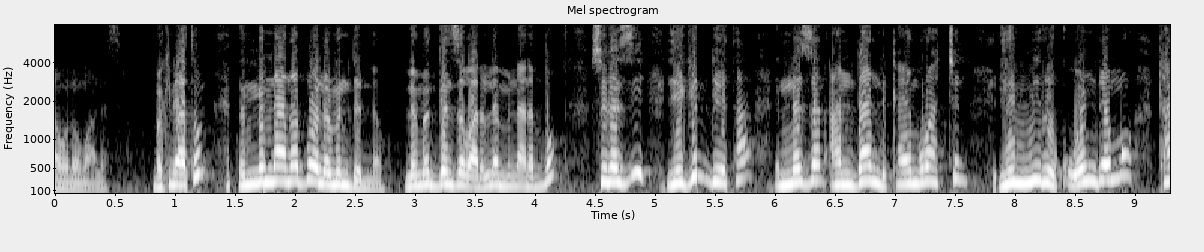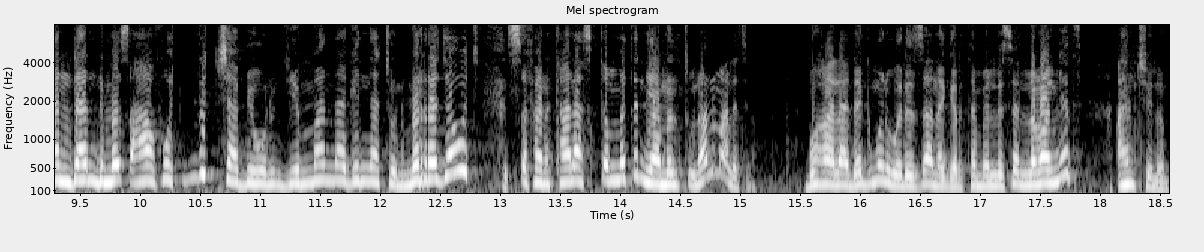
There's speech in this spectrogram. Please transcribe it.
ነው ነው ማለት ነው ምክንያቱም የምናነበው ለምንድን ነው ለመገንዘብ አይደለም የምናነበው። ስለዚህ የግዴታ እነዛን አንዳንድ ከአይምሯችን የሚርቁ ወይም ደግሞ ከአንዳንድ መጽሐፎች ብቻ ቢሆኑ የማናገኛቸውን መረጃዎች ጽፈን ካላስቀመጥን ያመልጡናል ማለት ነው። በኋላ ደግመን ወደዛ ነገር ተመልሰን ለማግኘት አንችልም።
